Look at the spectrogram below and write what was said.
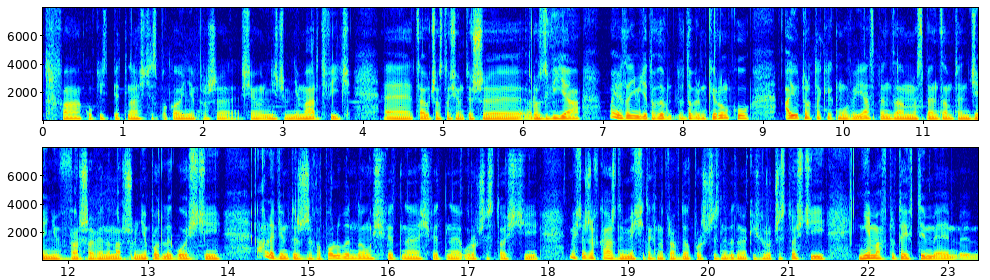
trwa, Kukiz 15, spokojnie, proszę się niczym nie martwić. E, cały czas to się też e, rozwija. Moim zdaniem idzie to w, dob- w dobrym kierunku, a jutro, tak jak mówię, ja spędzam, spędzam ten dzień w Warszawie na Marszu Niepodległości, ale wiem też, że w Opolu będą świetne, świetne uroczystości. Myślę, że w każdym mieście tak naprawdę opolszczyzny będą jakieś uroczystości. Nie ma tutaj w tym em,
